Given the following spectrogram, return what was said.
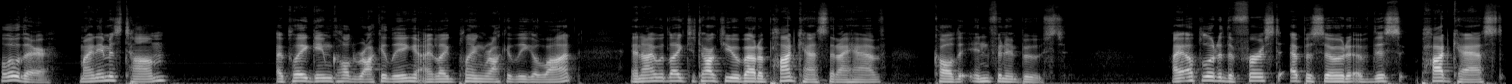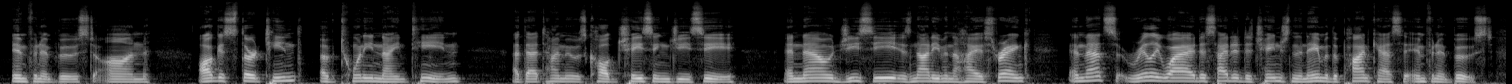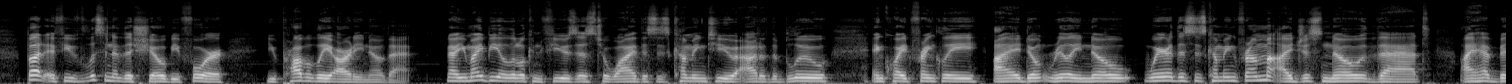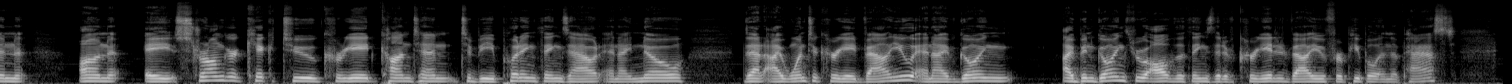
Hello there. My name is Tom. I play a game called Rocket League. I like playing Rocket League a lot, and I would like to talk to you about a podcast that I have called Infinite Boost. I uploaded the first episode of this podcast, Infinite Boost, on August 13th of 2019. At that time it was called Chasing GC, and now GC is not even the highest rank and that's really why I decided to change the name of the podcast to Infinite Boost. But if you've listened to this show before, you probably already know that. Now, you might be a little confused as to why this is coming to you out of the blue, and quite frankly, I don't really know where this is coming from. I just know that I have been on a stronger kick to create content, to be putting things out, and I know that I want to create value, and I've going I've been going through all of the things that have created value for people in the past.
